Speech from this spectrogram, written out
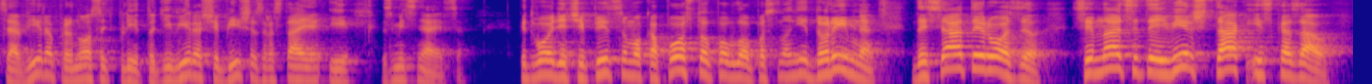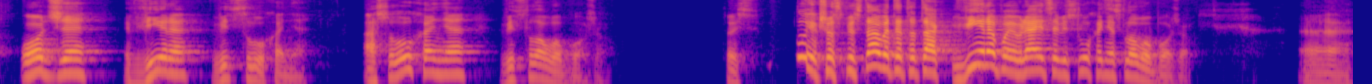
ця віра приносить плід. Тоді віра ще більше зростає і зміцняється. Підводячи підсумок, апостол Павло, в посланні до Римлян, 10 розділ, 17 вірш, так і сказав. Отже, віра від слухання, а слухання від Слова Божого. Тобто, ну, якщо співставити, то так, віра появляється від слухання Слова Божого. Е,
